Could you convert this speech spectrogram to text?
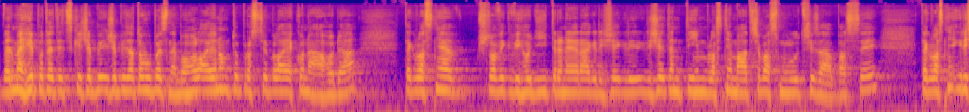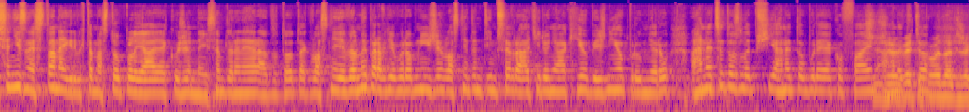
bereme hypoteticky, že by, že by za to vůbec nemohl a jenom to prostě byla jako náhoda, tak vlastně člověk vyhodí trenéra, když je, když je ten tým vlastně má třeba smůlu tři zápasy, tak vlastně i když se nic nestane, kdybych tam nastoupil já, jako že nejsem trenér a toto, tak vlastně je velmi pravděpodobný, že vlastně ten tým se vrátí do nějakého běžného průměru a hned se to zlepší a hned to bude jako fajn. Čiže a viete to... povedať, že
